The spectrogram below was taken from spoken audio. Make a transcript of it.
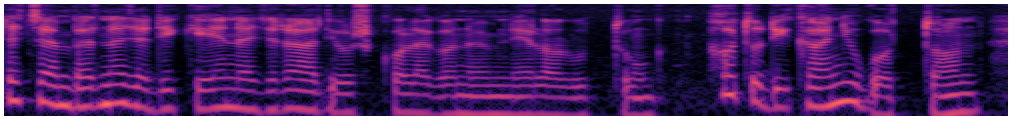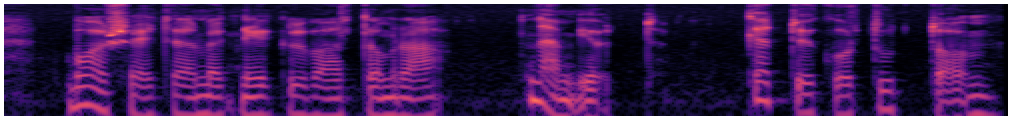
December 4-én egy rádiós kolléganőmnél aludtunk. Hatodikán nyugodtan, balsejtelmek nélkül vártam rá. Nem jött. Kettőkor tudtam,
